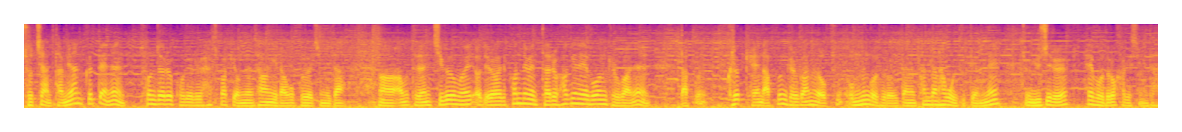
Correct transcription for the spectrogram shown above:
좋지 않다면 그때는 손절을 고려를 할 수밖에 없는 상황이라고 보여집니다. 어, 아무튼 지금은 여러 가지 펀드멘탈을 확인해 본 결과는 나쁜 그렇게 나쁜 결과는 없, 없는 것으로 일단은 판단하고 있기 때문에 좀 유지를 해 보도록 하겠습니다.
